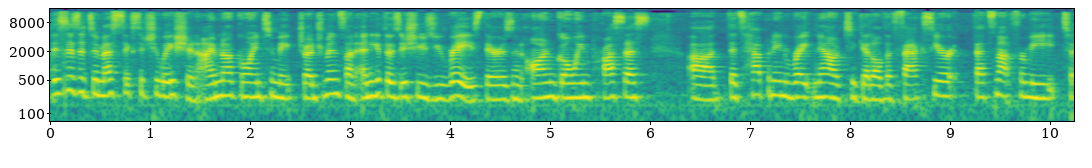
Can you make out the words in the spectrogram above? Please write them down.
This is a domestic situation. I'm not going to make judgments on any of those issues you raised. There is an ongoing process uh, that's happening right now to get all the facts here. That's not for me to,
